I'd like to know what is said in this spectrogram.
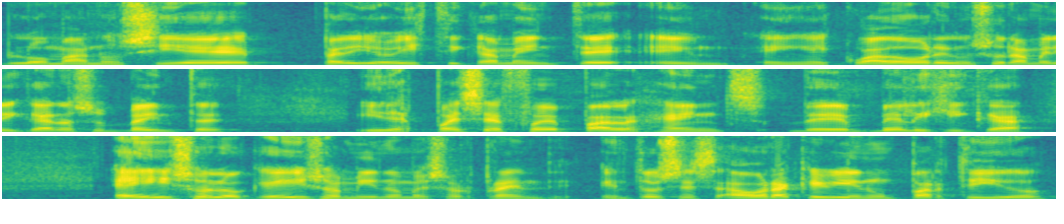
lo manoseé periodísticamente en, Ecuador, en un suramericano sub-20, y después se fue para el Heinz de Bélgica, e hizo lo que hizo, a mí no me sorprende. Entonces, ahora que viene un partido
